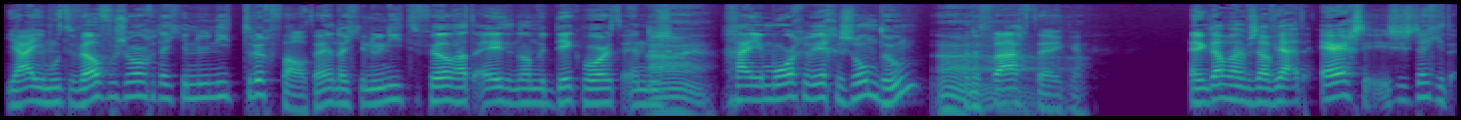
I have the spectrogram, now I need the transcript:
ja, je moet er wel voor zorgen dat je nu niet terugvalt. Hè? En dat je nu niet te veel gaat eten en dan weer dik wordt. En dus Ah, ja. ga je morgen weer gezond doen? Ah. Met een vraagteken. En ik dacht bij mezelf, ja, het ergste is, is dat je het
